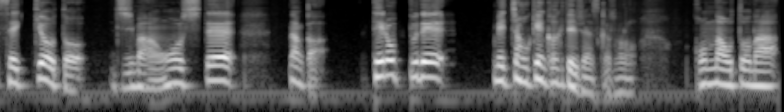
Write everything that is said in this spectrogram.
説教と自慢をしてなんかテロップでめっちゃ保険かけてるじゃないですかそのこんな大人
